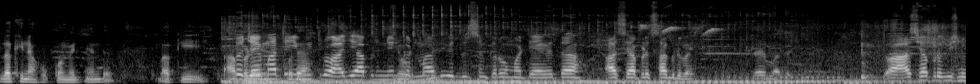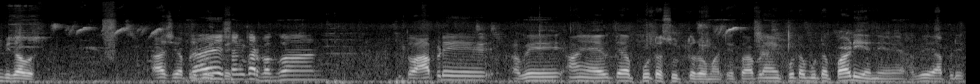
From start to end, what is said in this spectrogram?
લખી નાખો કોમેન્ટની અંદર. બાકી તો જય માતાજી મિત્રો આજે આપણે નીલકંઠ મહાદેવ દર્શન કરવા માટે આવ્યા હતા. આ છે આપણે સાગરભાઈ. જય માતાજી. તો આ છે આપણે વિષ્ણુ રાવળ. આ છે આપણે જય શંકર ભગવાન. તો આપણે હવે અહીંયા આવ્યા હતા ફોટો શૂટ કરવા માટે. તો આપણે અહીં ફોટા બૂટા પાડી અને હવે આપણે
